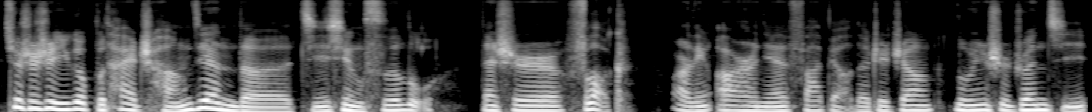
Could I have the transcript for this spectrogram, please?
确实是一个不太常见的即兴思路。但是 Flock 二零二二年发表的这张录音室专辑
